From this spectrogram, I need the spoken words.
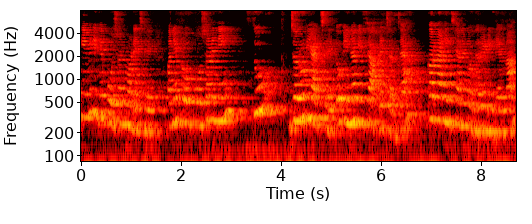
કેવી રીતે પોષણ મળે છે અને પોષણની શું જરૂરિયાત છે, તો એના વિશે આપણે ચર્ચા કરવાની છે અને વધારે ડિટેલમાં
